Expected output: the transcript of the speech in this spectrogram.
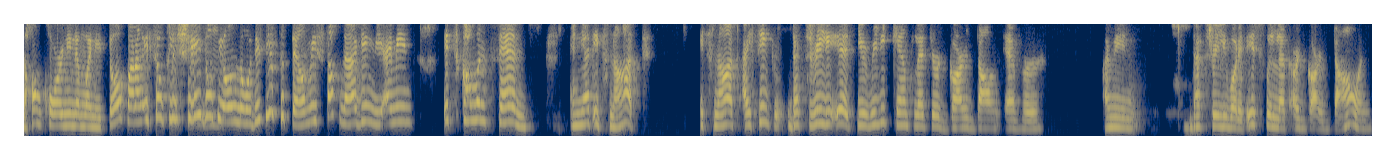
nakong corny naman ito. Parang it's so cliche. Don't we all know this? You have to tell me. Stop nagging me. I mean, it's common sense. And yet it's not. It's not. I think that's really it. You really can't let your guard down ever. I mean, that's really what it is. We let our guard down.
